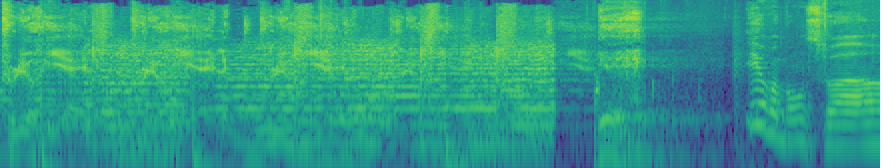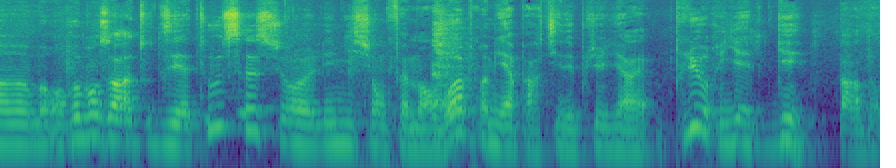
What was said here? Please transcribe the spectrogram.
Pluriel, pluriel, pluriel, pluriel, pluriel. Et rebonsoir, bon, rebonsoir à toutes et à tous sur l'émission Femmes en Voix, première partie de Pluriel, pluriel Gay. Pardon.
